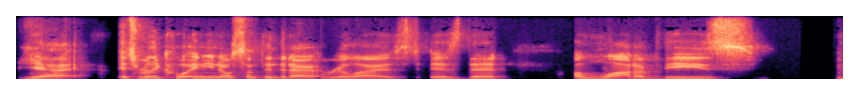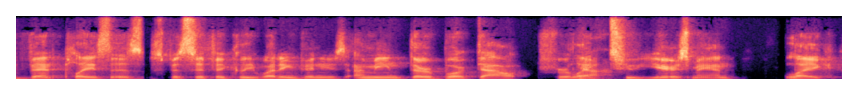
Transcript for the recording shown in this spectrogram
Yeah, it's really cool. And you know, something that I realized is that a lot of these vent places, specifically wedding venues, I mean, they're booked out for like yeah. two years, man. Like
